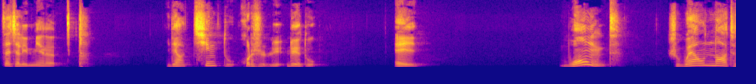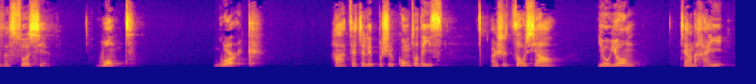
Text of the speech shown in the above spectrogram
在这里面的一定要轻读或者是略略读。It won't。是 will not 的缩写，won't work，哈，在这里不是工作的意思，而是奏效、有用这样的含义。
